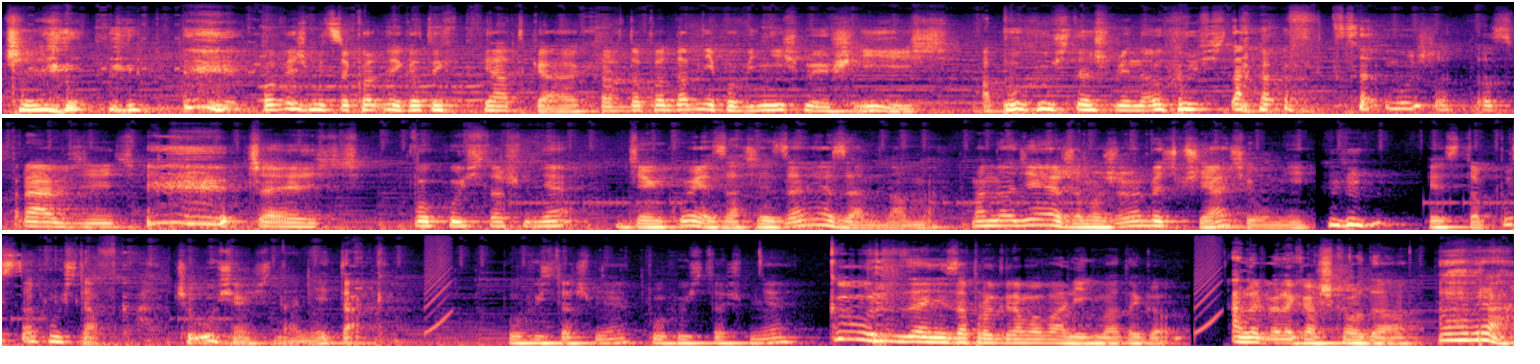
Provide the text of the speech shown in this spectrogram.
czy powiesz mi cokolwiek o tych kwiatkach. Prawdopodobnie powinniśmy już iść, a pochuśtasz mnie na huśtawce, muszę to sprawdzić. Cześć. Pochuśtasz mnie? Dziękuję za siedzenie ze mną. Mam nadzieję, że możemy być przyjaciółmi. Jest to pusta huśtawka. Czy usiąść na niej? Tak. Puchuśtasz mnie? Puchuśtasz mnie? Kurde, nie zaprogramowali chyba tego. Ale wielka szkoda. Dobra,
